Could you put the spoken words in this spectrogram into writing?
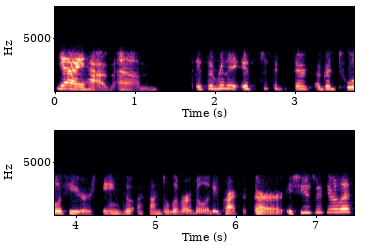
Yeah, I have. Um, it's a really it's just a, they're a good tool if you're seeing some deliverability practice or issues with your list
